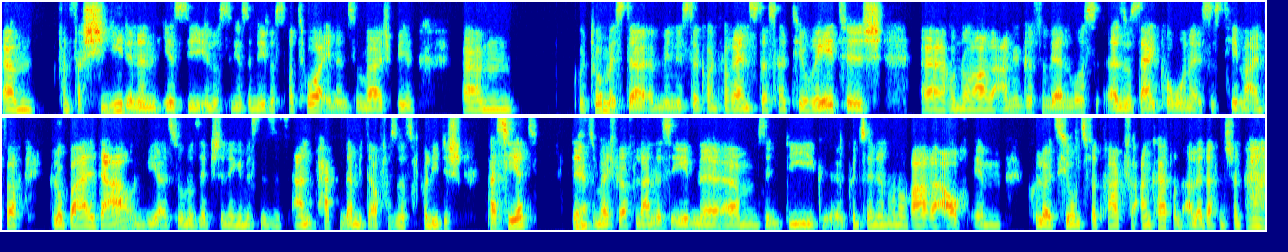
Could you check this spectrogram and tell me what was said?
Ähm, von verschiedenen, hier, ist die, hier sind die IllustratorInnen zum Beispiel, ähm, Kulturministerkonferenz, dass halt theoretisch äh, Honorare angegriffen werden muss. Also seit Corona ist das Thema einfach global da und wir als Solo-Selbstständige müssen es jetzt anpacken, damit auch was politisch passiert. Denn ja. zum Beispiel auf Landesebene ähm, sind die äh, Künstlerinnen-Honorare auch im Koalitionsvertrag verankert und alle dachten schon, oh,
